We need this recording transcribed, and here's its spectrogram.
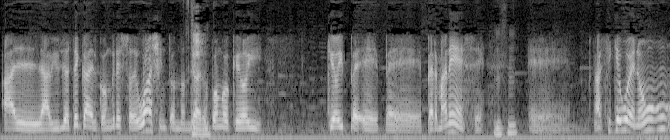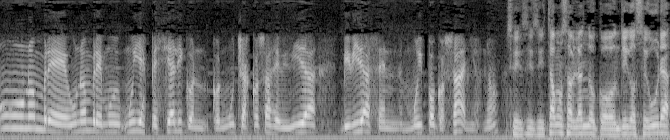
a la biblioteca del Congreso de Washington, donde Claro. supongo que hoy que hoy pe- eh, pe- permanece. Ujú. Eh, así que bueno, un, un hombre, un hombre muy, muy especial y con, con muchas cosas de vivida, vividas en muy pocos años, ¿no? Sí, sí, sí. Estamos hablando con Diego Segura,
